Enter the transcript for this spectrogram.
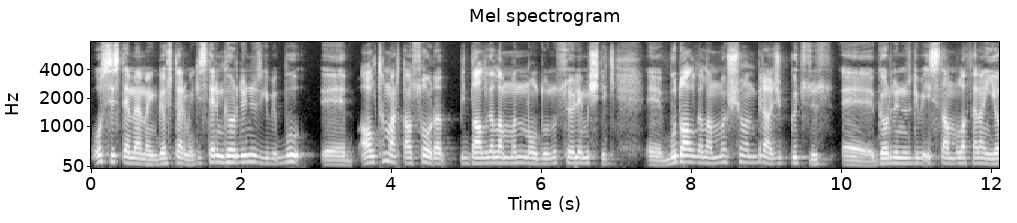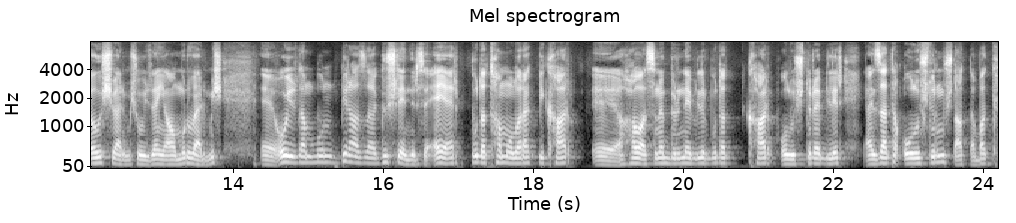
O sistemi hemen göstermek isterim. Gördüğünüz gibi bu e, 6 Mart'tan sonra bir dalgalanmanın olduğunu söylemiştik. E, bu dalgalanma şu an birazcık güçsüz. E, gördüğünüz gibi İstanbul'a falan yağış vermiş o yüzden yağmur vermiş. E, o yüzden bu biraz daha güçlenirse eğer bu da tam olarak bir kar e, havasına bürünebilir. Bu da kar oluşturabilir. Yani zaten oluşturmuştu hatta bak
